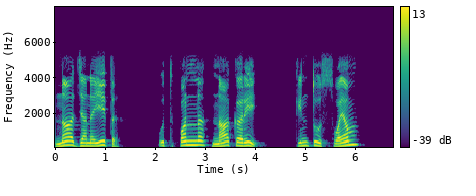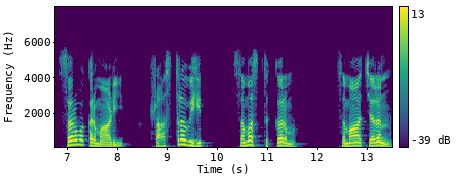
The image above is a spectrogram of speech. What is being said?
न जनयित, उत्पन्न न करे, किंतु स्वयं सर्वकर्माणी। शास्त्र विहित समस्त कर्म, समाचरण,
